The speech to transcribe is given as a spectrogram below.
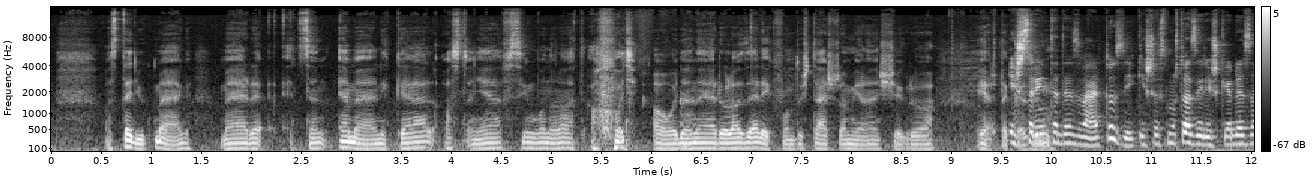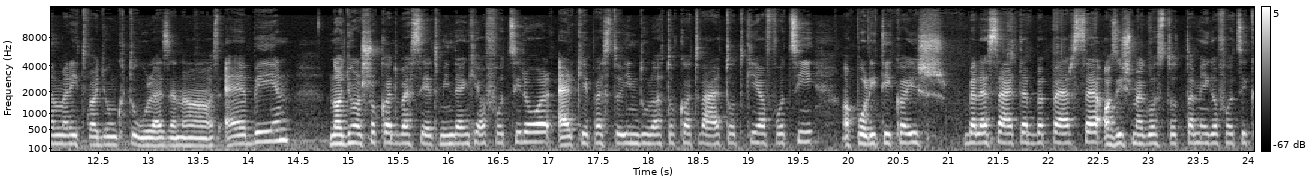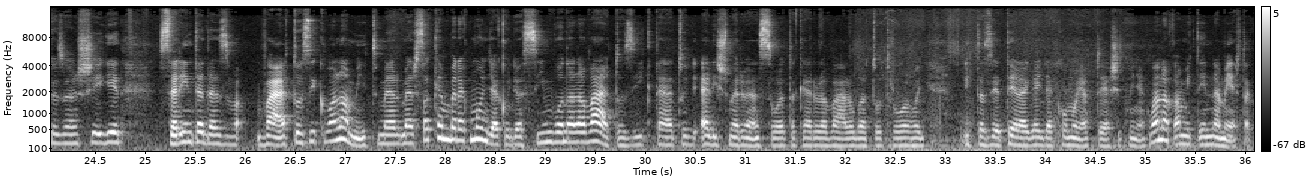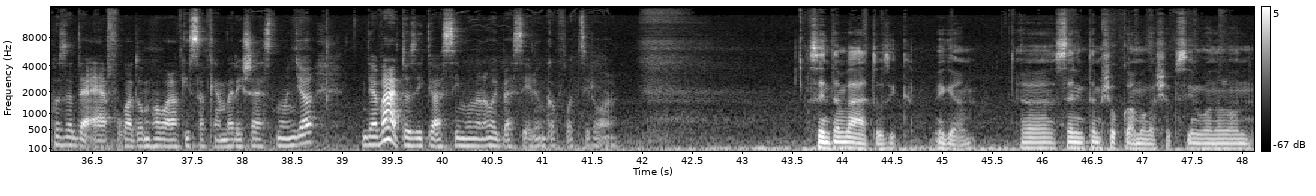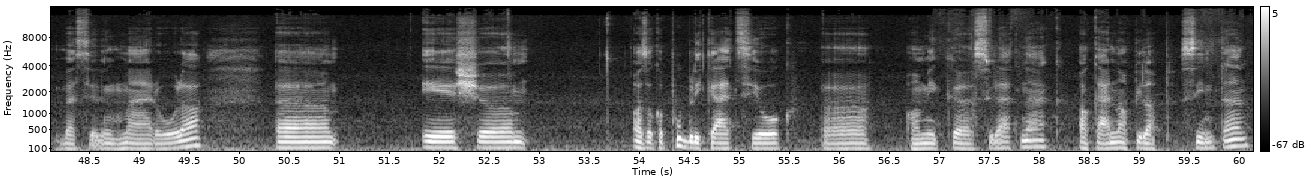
azt tegyük meg, mert egyszerűen emelni kell azt a nyelvszínvonalat, ahogy, ahogyan erről az elég fontos társadalmi jelenségről értekezünk. És szerinted ez változik? És ezt most azért is kérdezem, mert itt vagyunk túl ezen az EB-n, nagyon sokat beszélt mindenki a fociról, elképesztő indulatokat váltott ki a foci, a politika is beleszállt ebbe persze, az is megosztotta még a foci közönségét. Szerinted ez változik valamit? Mert, mert szakemberek mondják, hogy a színvonala változik, tehát hogy elismerően szóltak erről a válogatottról, hogy itt azért tényleg egyre komolyabb teljesítmények vannak, amit én nem értek hozzá, de elfogadom, ha valaki szakember is ezt mondja. De változik-e a színvonal, ahogy beszélünk a fociról? Szerintem változik, igen. Szerintem sokkal magasabb színvonalon beszélünk már róla, és azok a publikációk, amik születnek, akár napilap szinten,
